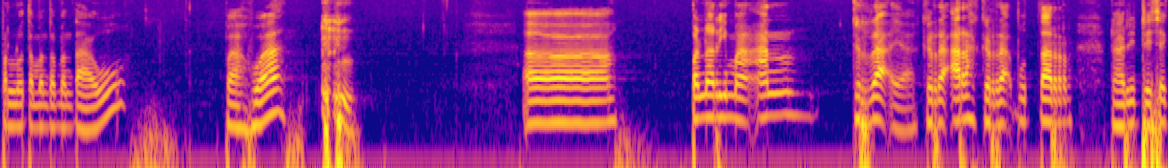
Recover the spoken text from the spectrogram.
perlu teman-teman tahu bahwa uh, penerimaan gerak ya, gerak arah gerak putar dari DC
